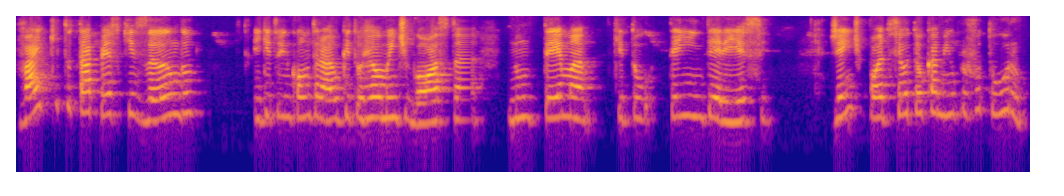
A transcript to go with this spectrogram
Vai que tu tá pesquisando e que tu encontra algo que tu realmente gosta, num tema que tu tem interesse. Gente, pode ser o teu caminho para o futuro.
